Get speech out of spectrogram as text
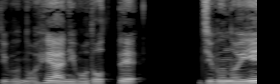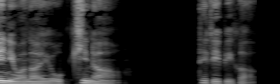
自分の部屋に戻って自分の家にはない大きなテレビが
